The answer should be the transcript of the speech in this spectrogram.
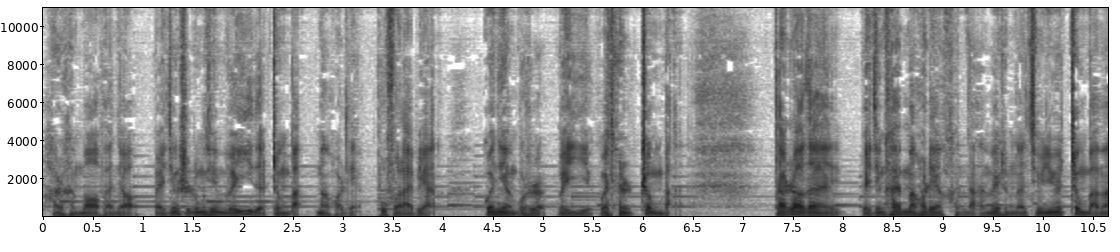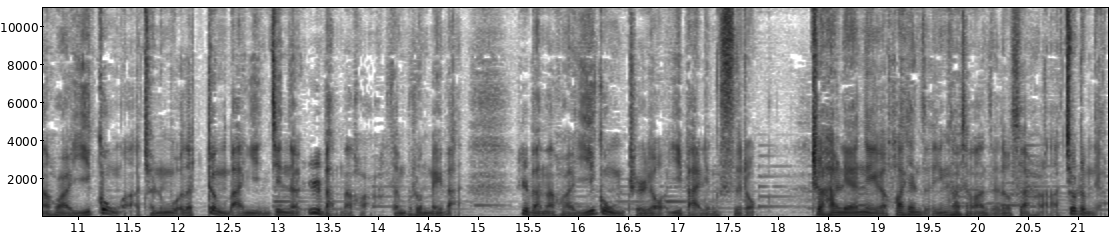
还是很冒犯，叫“北京市中心唯一的正版漫画店”，不服来辩。关键不是唯一，关键是正版。大家知道，在北京开漫画店很难，为什么呢？就因为正版漫画一共啊，全中国的正版引进的日版漫画，咱不说美版，日版漫画一共只有一百零四种，这还连那个花仙子、樱桃小丸子都算上了，就这么点儿。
